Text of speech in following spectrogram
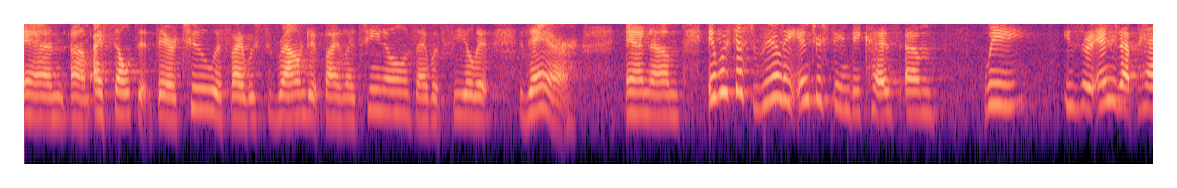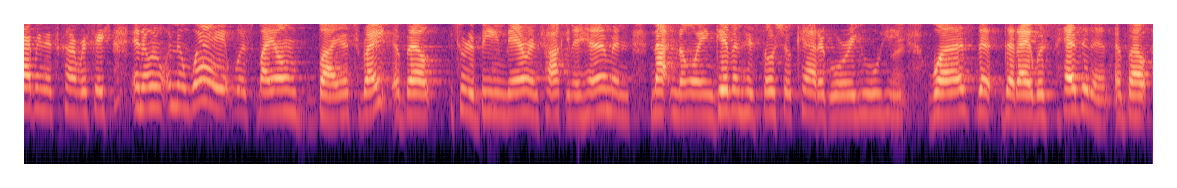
and um, I felt it there too. If I was surrounded by Latinos, I would feel it there." And um, it was just really interesting because um, we you sort of ended up having this conversation. And in a way, it was my own bias, right? About sort of being there and talking to him and not knowing, given his social category, who he right. was, that, that I was hesitant about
